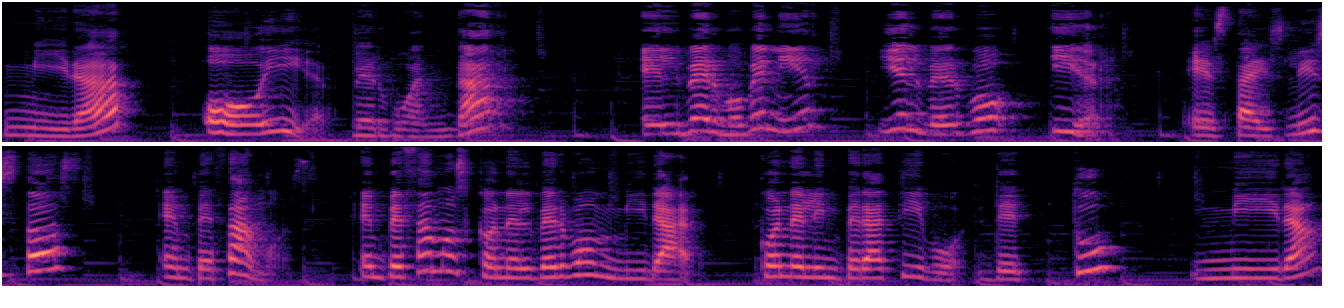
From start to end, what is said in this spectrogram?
mirar, oír, verbo andar, el verbo venir y el verbo ir. ¿Estáis listos? Empezamos. Empezamos con el verbo mirar, con el imperativo de tú mira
